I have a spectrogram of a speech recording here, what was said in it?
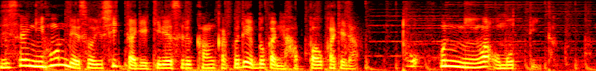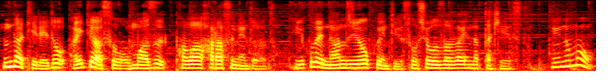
実際日本でそういう叱咤激励する感覚で部下に葉っぱをかけたと本人は思っていた。んだけれど相手はそう思わずパワーハラスメントだということで何十億円という訴訟沙汰になったケースというのも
